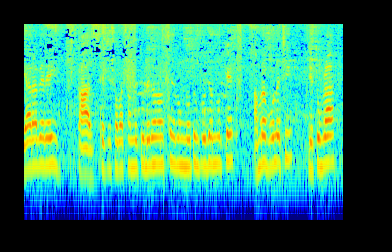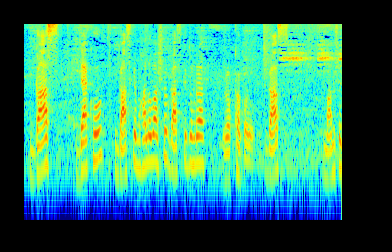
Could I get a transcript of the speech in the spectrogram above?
ইয়ারাবের এই কাজ সেটি সবার সামনে তুলে ধরা হচ্ছে এবং নতুন প্রজন্মকে আমরা বলেছি যে তোমরা গাছ দেখো, গাছকে ভালোবাসো, গাছকে তোমরা রক্ষা করো। গাছ মানুষের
